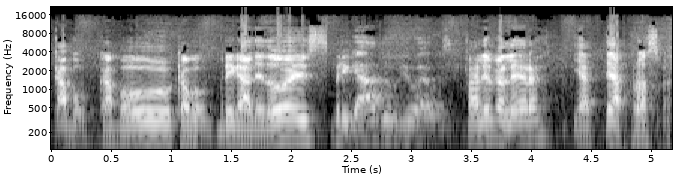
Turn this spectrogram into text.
Acabou, acabou, acabou. Obrigado, E2. Obrigado, viu, Elvis? Valeu, galera, e até a próxima.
